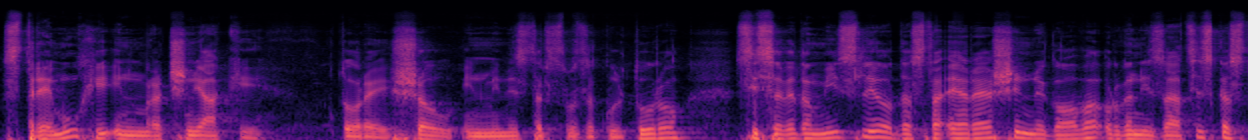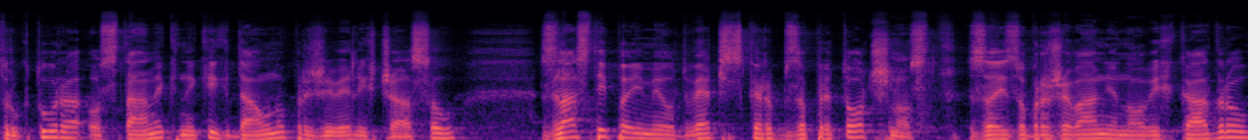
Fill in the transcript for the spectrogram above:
Stremuhi in mračnjaki, torej šov in Ministrstvo za kulturo, si seveda mislijo, da sta RŠ in njegova organizacijska struktura ostanek nekih davno preživelih časov, zlasti pa jim je odveč skrb za pretočnost, za izobraževanje novih kadrov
